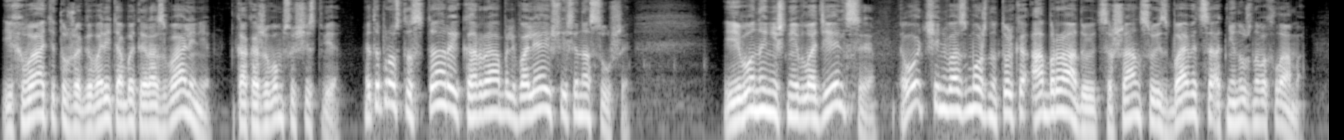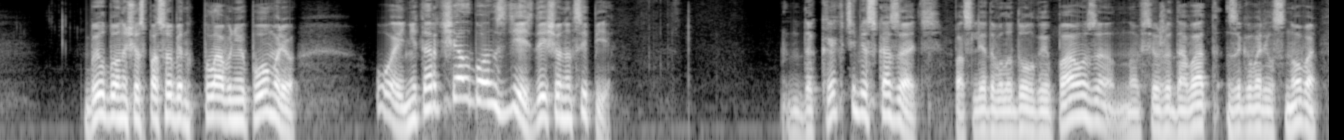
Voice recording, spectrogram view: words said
И хватит уже говорить об этой развалине, как о живом существе. Это просто старый корабль, валяющийся на суше. Его нынешние владельцы, очень возможно, только обрадуются шансу избавиться от ненужного хлама. Был бы он еще способен к плаванию по морю, ой, не торчал бы он здесь, да еще на цепи. «Да как тебе сказать?» — последовала долгая пауза, но все же Дават заговорил снова —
